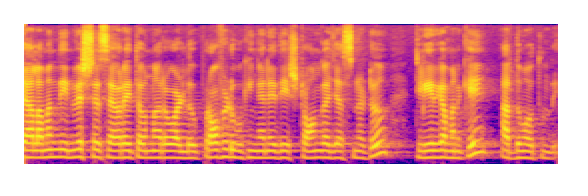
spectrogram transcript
చాలామంది ఇన్వెస్టర్స్ ఎవరైతే ఉన్నారో వాళ్ళు ప్రాఫిట్ బుకింగ్ అనేది స్ట్రాంగ్గా చేస్తున్నట్టు క్లియర్గా మనకి అర్థమవుతుంది.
